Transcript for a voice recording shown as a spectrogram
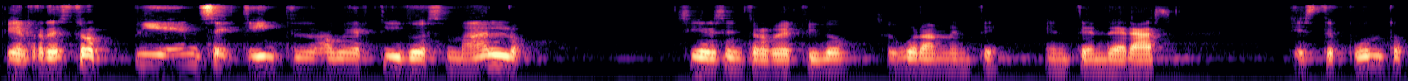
Que el resto piense que introvertido es malo si eres introvertido, seguramente entenderás este punto.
